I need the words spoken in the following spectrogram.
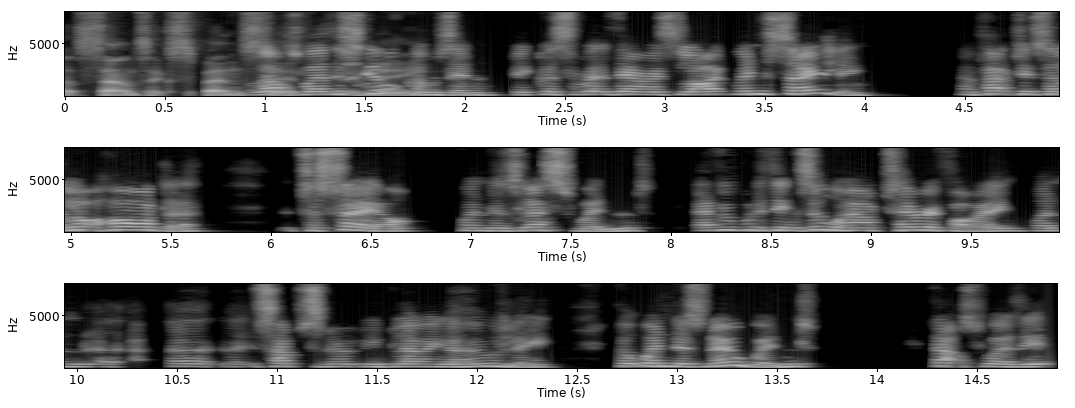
that sounds expensive. Well, that's where the skill me. comes in because there is light wind sailing. In fact, it's a lot harder to sail when there's less wind. Everybody thinks, oh, how terrifying when uh, uh, it's absolutely blowing a hoolie. But when there's no wind, that's where the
